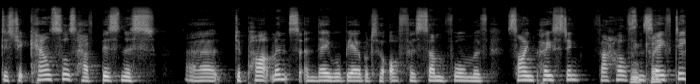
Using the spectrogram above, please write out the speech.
district councils have business uh, departments and they will be able to offer some form of signposting for health okay. and safety.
